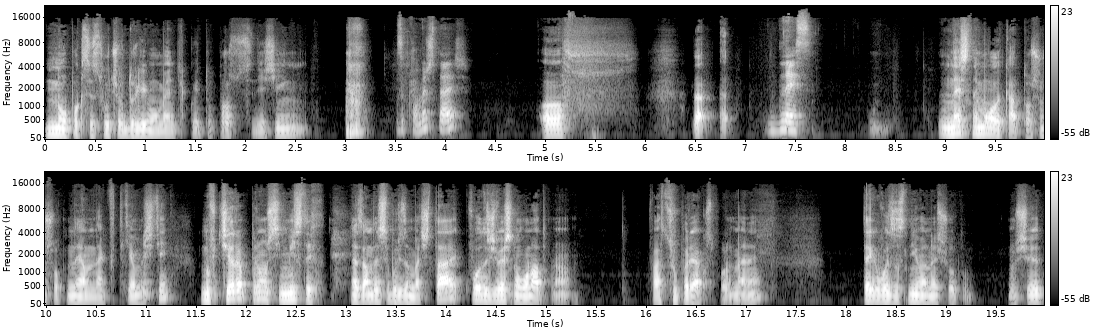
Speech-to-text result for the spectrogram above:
Но пък се случва в други моменти, които просто седиш и... За какво мечтаеш? Оф. Да, е, Днес. Днес не мога да кажа точно, защото нямам някакви такива мечти, но вчера, примерно, си мислех, не знам дали се бори за мечта, е, какво да живееш на Луната, примерно. Това е супер яко според мен. Тегаво е за снимане, защото но, ще,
